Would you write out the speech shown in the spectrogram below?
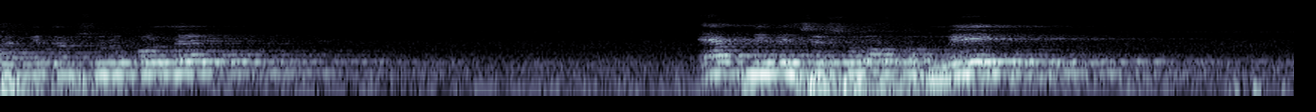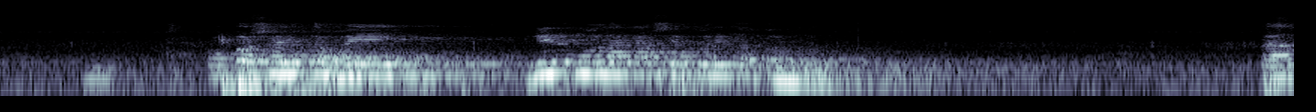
সংকীর্তন শুরু করলেন। এক নিমেষে সমস্ত মেঘ অপসারিত হয়ে নির্মল আকাশে পরিণত হল। তার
